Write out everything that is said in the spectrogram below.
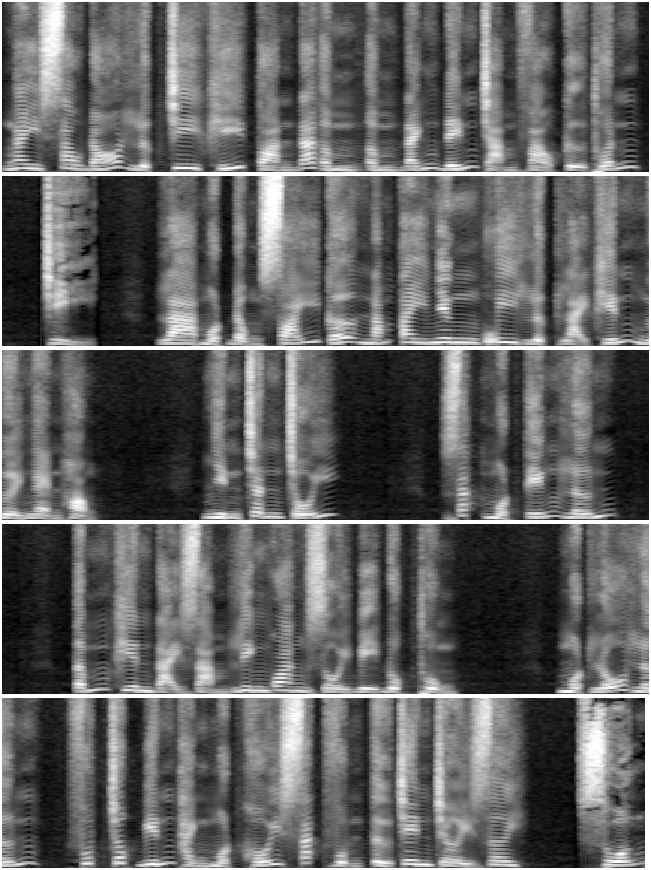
Ngay sau đó lực chi khí toàn đã ầm ầm đánh đến chạm vào cự thuẫn. Chỉ là một động xoáy cỡ nắm tay nhưng uy lực lại khiến người nghẹn họng. Nhìn chân chối. Rắc một tiếng lớn. Tấm khiên đại giảm linh quang rồi bị đục thủng. Một lỗ lớn, phút chốc biến thành một khối sắt vụn từ trên trời rơi. Xuống.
